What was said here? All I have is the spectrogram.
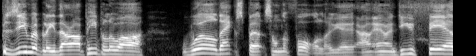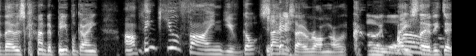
presumably there are people who are world experts on the fall. Who you, uh, and do you fear those kind of people going? I think you'll find you've got so and so wrong on oh yeah, page Oh. thirty-two.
